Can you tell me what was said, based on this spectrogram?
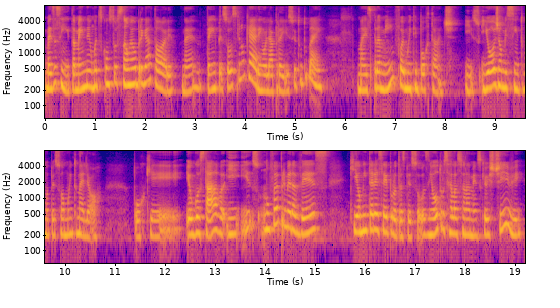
Mas assim, também nenhuma desconstrução é obrigatória, né? Tem pessoas que não querem olhar para isso e tudo bem. Mas para mim foi muito importante isso. E hoje eu me sinto uma pessoa muito melhor, porque eu gostava e isso não foi a primeira vez que eu me interessei por outras pessoas. Em outros relacionamentos que eu estive,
